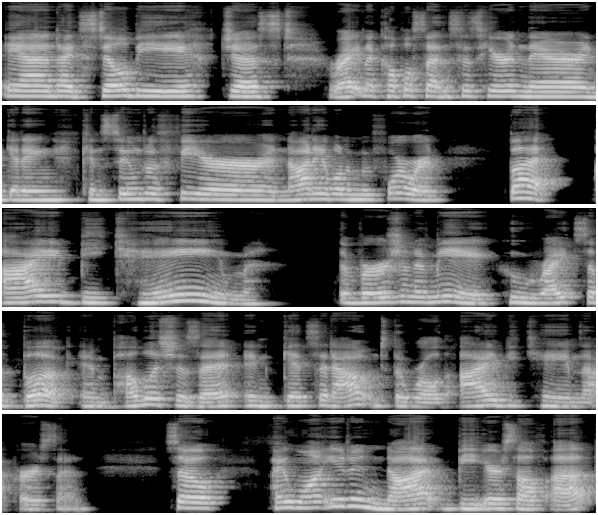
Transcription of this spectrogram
And I'd still be just writing a couple sentences here and there and getting consumed with fear and not able to move forward. But I became the version of me who writes a book and publishes it and gets it out into the world. I became that person. So I want you to not beat yourself up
